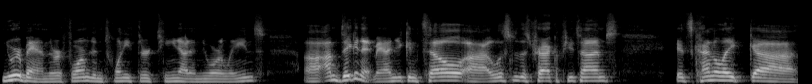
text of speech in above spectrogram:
newer band. They were formed in 2013 out of New Orleans. Uh, I'm digging it, man. You can tell. Uh, I listened to this track a few times. It's kind of like uh,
